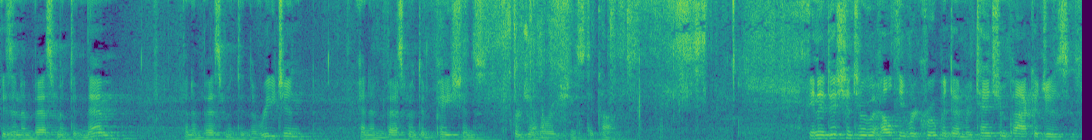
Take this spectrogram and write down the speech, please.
is an investment in them an investment in the region, and an investment in patients for generations to come. In addition to healthy recruitment and retention packages,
